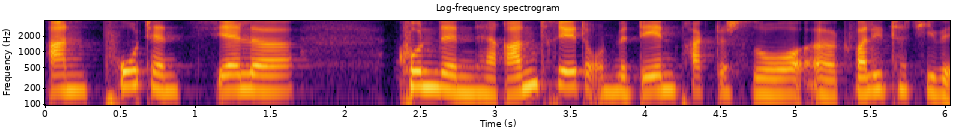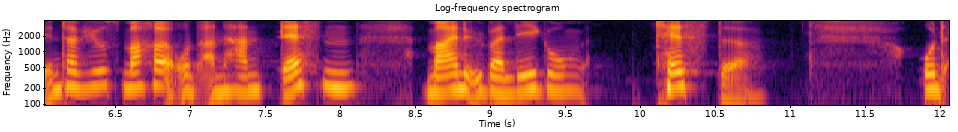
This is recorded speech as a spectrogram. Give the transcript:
an potenzielle Kundinnen herantrete und mit denen praktisch so äh, qualitative Interviews mache und anhand dessen meine Überlegungen teste. Und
